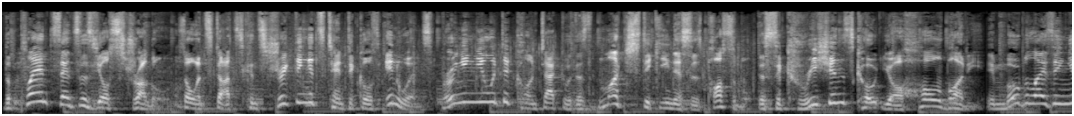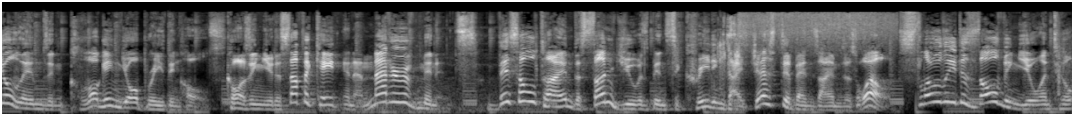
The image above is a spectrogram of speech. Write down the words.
The plant senses your struggle, so it starts constricting its tentacles inwards, bringing you into contact with as much stickiness as possible. The secretions coat your whole body, immobilizing your limbs and clogging your breathing holes, causing you to suffocate in a matter of minutes. This whole time, the sundew has been secreting digestive enzymes as well, slowly dissolving you until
